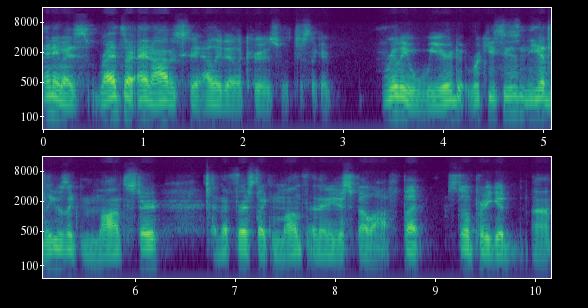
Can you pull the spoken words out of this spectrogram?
anyways, Reds are, and obviously Elly De La Cruz with just like a really weird rookie season. He had he was like monster in the first like month, and then he just fell off. But still pretty good. Uh,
